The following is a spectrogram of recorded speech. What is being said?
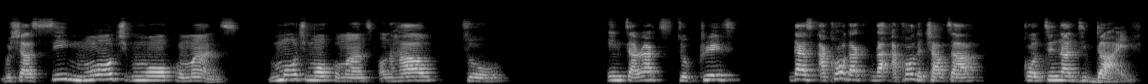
we shall see much more commands, much more commands on how to interact to create. That's I call that, that I call the chapter container deep dive.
